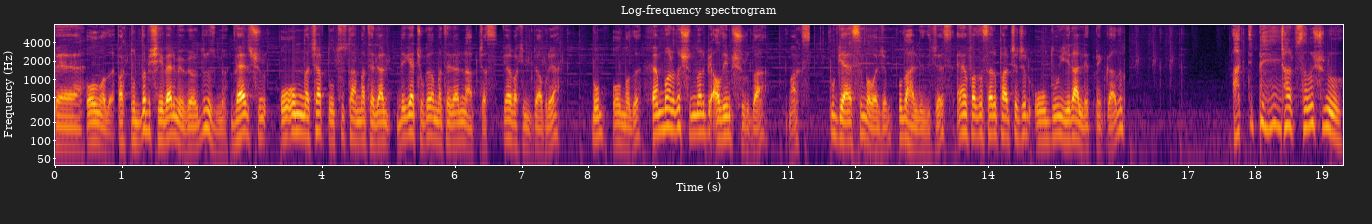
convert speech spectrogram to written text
be. Olmadı. Bak bunda bir şey vermiyor gördünüz mü? Ver şunu. O onunla çarp da 30 tane materyal. Ne gerçi o kadar materyal ne yapacağız? Gel bakayım bir daha buraya. Bum. Olmadı. Ben bu arada şunları bir alayım şurada. Max. Bu gelsin babacım. Bunu da halledeceğiz. En fazla sarı parçacığın olduğu yeri halletmek lazım. Hadi be. Çarpsana şunu.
